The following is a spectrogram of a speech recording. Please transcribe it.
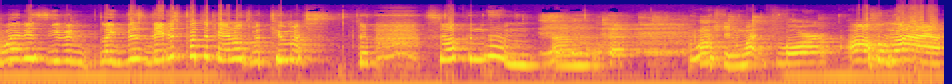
What is even like this? They just put the panels with too much st- stuff in them. Um. Washing wet floor. Oh my!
